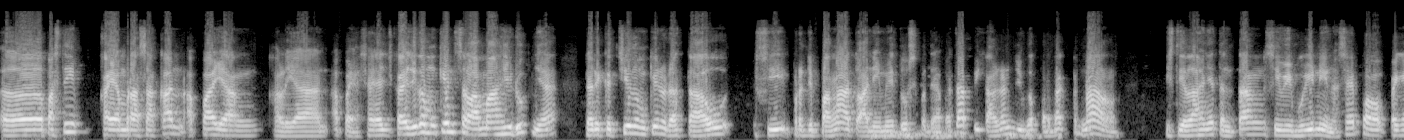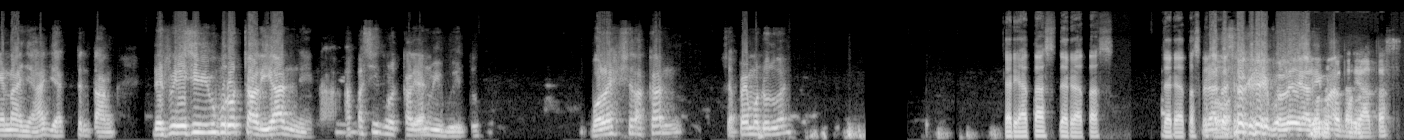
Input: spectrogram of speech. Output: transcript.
uh, pasti kayak merasakan apa yang kalian apa ya? Saya kayak juga mungkin selama hidupnya dari kecil mungkin udah tahu si perjepangan atau anime itu seperti apa. Tapi kalian juga pernah kenal istilahnya tentang si wibu ini. Nah, saya pengen nanya aja tentang definisi wibu menurut kalian nih. Nah, apa sih menurut kalian wibu itu? Boleh silakan. Siapa yang mau duluan? Dari atas, dari atas. Dari atas Dari atas, oke, okay, boleh. Arima. Dari atas.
